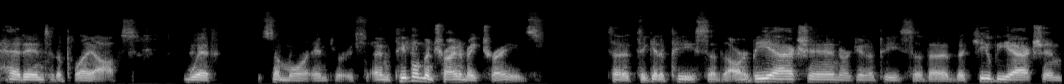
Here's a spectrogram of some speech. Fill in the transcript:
head into the playoffs with some more injuries. And people have been trying to make trades to to get a piece of the RB action or get a piece of the the QB action.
